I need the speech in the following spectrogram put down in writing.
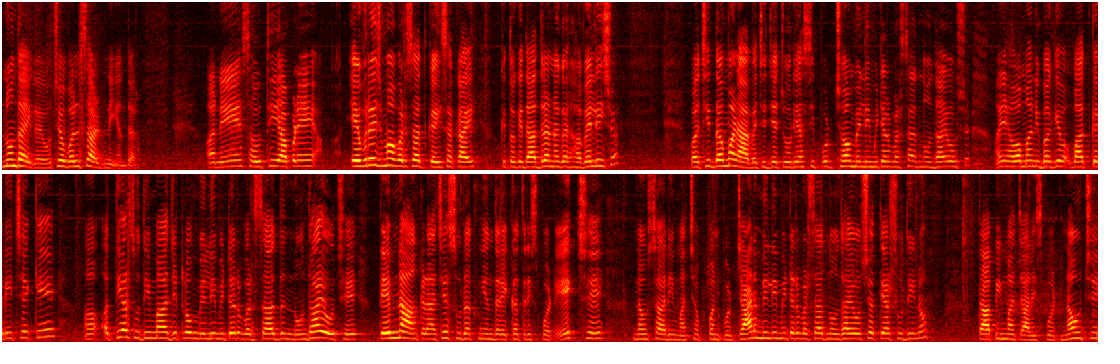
નોંધાઈ ગયો છે વલસાડની અંદર. અને સૌથી આપણે એવરેજમાં વરસાદ કહી શકાય કે તો કે દાદરાનગર હવેલી છે પછી દમણ આવે છે, જે ચોર્યાસી પોઈન્ટ છ મિલીમીટર વરસાદ નોંધાયો છે. અહીં હવામાન વિભાગે વાત કરી છે કે અત્યાર સુધીમાં જેટલો મિલીમીટર વરસાદ નોંધાયો છે, તેમના આંકડા છે સુરતની અંદર એકત્રીસ પોઈન્ટ એક છે, નવસારીમાં છપ્પન પોઈન્ટ ચાર મિલીમીટર વરસાદ નોંધાયો છે અત્યાર સુધીનો. તાપીમાં ચાલીસ પોઈન્ટ નવ છે,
